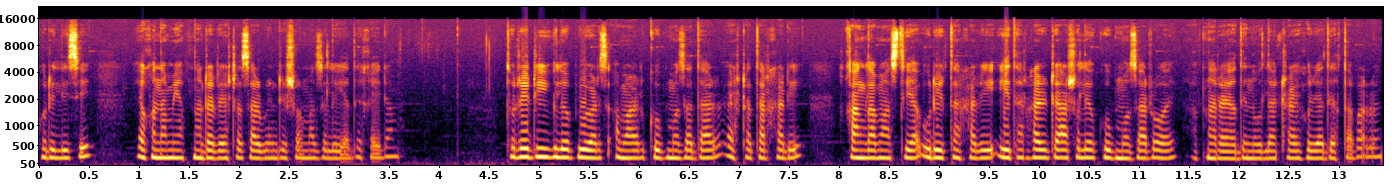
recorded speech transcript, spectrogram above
ফরে লিছি এখন আমি আপনারা একটা সার্ভিং ডিশের মাঝে লইয়া দেখাইলাম। তো রেডিগুলো ভিউয়ার্স আমার খুব মজাদার একটা তরকারি। কাংলা মাছ দিয়া উড়ির তরকারি। এই তরকারিটা আসলে খুব মজার হয়। আপনারা একদিন ওলা ট্রাই করিয়া দেখতে পারেন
